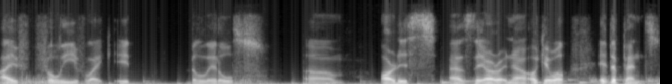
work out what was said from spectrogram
I believe like it belittles um artists as they are right now. Okay, well, it depends.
